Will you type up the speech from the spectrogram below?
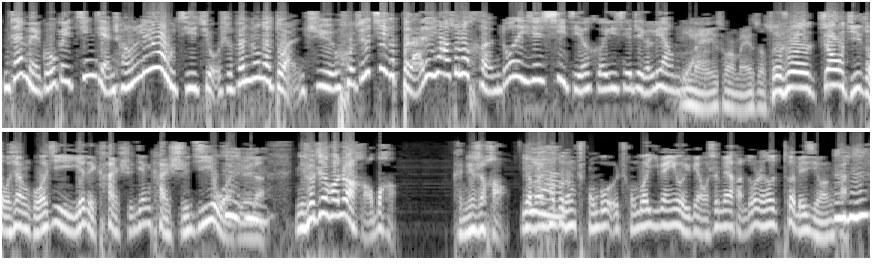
你在美国被精简成六集九十分钟的短剧，我觉得这个本来就压缩了很多的一些细节和一些这个亮点。没错，没错。所以说，着急走向国际也得看时间、看时机。我觉得，嗯嗯你说《甄嬛传》好不好？肯定是好，要不然对啊它不能重播重播一遍又一遍。我身边很多人都特别喜欢看。嗯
